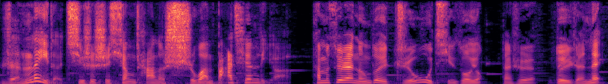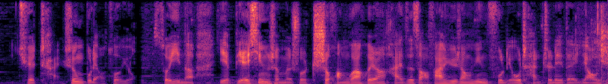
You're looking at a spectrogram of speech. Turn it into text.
人类的其实是相差了十万八千里啊。它们虽然能对植物起作用，但是对人类。却产生不了作用，所以呢，也别信什么说吃黄瓜会让孩子早发育、让孕妇流产之类的谣言。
